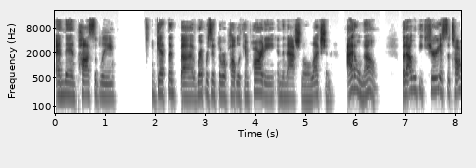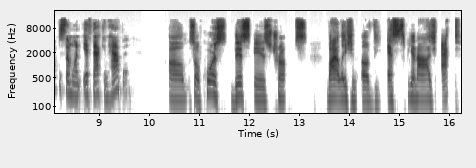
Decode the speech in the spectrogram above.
and then possibly get the, uh, represent the Republican party in the national election? I don't know, but I would be curious to talk to someone if that can happen. Um, so of course, this is Trump's violation of the Espionage Act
